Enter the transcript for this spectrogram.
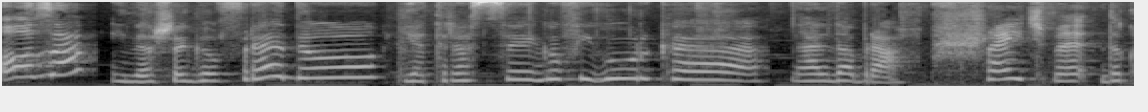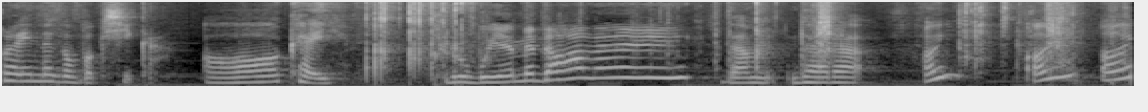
Oza i naszego Fredo. Ja teraz chcę jego figurkę. No ale dobra, przejdźmy do kolejnego boksika. Okej, próbujemy dalej. Dam, dara. Oj, oj, oj.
